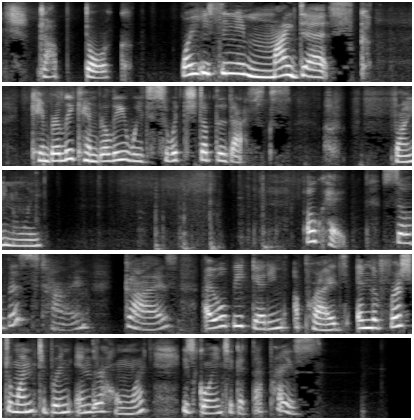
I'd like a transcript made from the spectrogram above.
Stop, dork. Why are you sitting in my desk? Kimberly, Kimberly, we switched up the desks. Finally. Okay, so this time, guys, I will be getting a prize, and the first one to bring in their homework is going to get that prize.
